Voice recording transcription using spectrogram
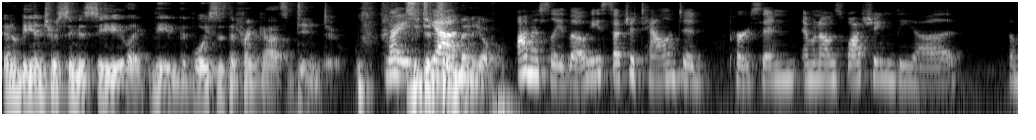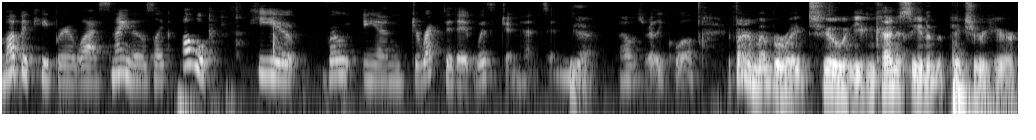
and it'll be interesting to see like the the voices that Frank Oz didn't do. Right. he did so many of them. Honestly, though, he's such a talented person. And when I was watching the uh, the Muppet Keeper last night, I was like, oh, he wrote and directed it with Jim Henson. Yeah. that was really cool. If I remember right, too, and you can kind of see it in the picture here,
